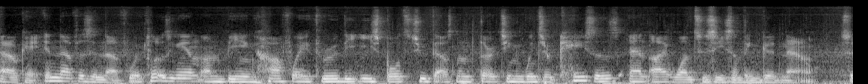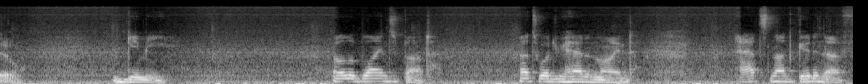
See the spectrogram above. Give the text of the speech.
Okay, enough is enough. We're closing in on being halfway through the esports 2013 winter cases, and I want to see something good now. So, gimme. Oh, the blind spot. That's what you had in mind. That's not good enough.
